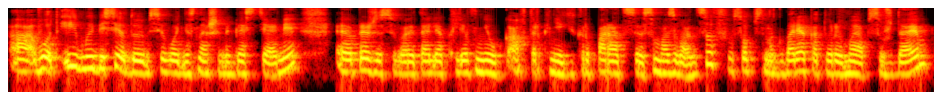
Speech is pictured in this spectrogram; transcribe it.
А, вот, и мы беседуем сегодня с нашими гостями. Прежде всего, это Олег Левнюк, автор книги «Корпорация самозванцев», собственно говоря, которую мы обсуждаем,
